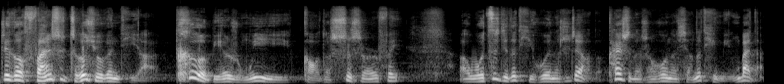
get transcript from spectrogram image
这个凡是哲学问题啊，特别容易搞得似是而非啊。我自己的体会呢是这样的：开始的时候呢想的挺明白的。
